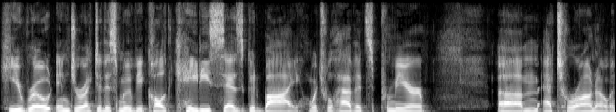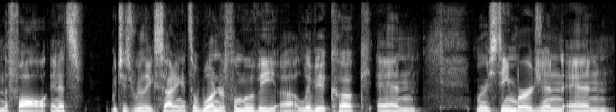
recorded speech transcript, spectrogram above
He wrote and directed this movie called Katie Says Goodbye, which will have its premiere um, at Toronto in the fall, and it's which is really exciting. It's a wonderful movie. Uh, Olivia Cooke and Mary Steenburgen and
